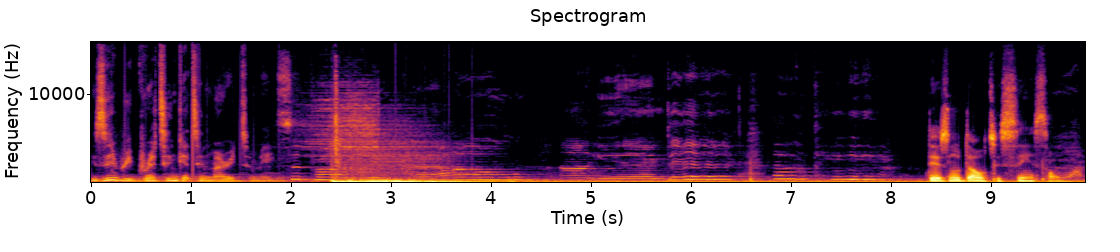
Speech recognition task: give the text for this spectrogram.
Is he regretting getting married to me? Surprising how I ended up here. There's no doubt he's seeing someone.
